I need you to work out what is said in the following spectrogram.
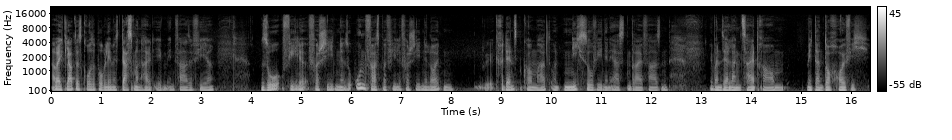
Aber ich glaube, das große Problem ist, dass man halt eben in Phase 4 so viele verschiedene, so unfassbar viele verschiedene Leuten äh, Kredenz bekommen hat und nicht so wie in den ersten drei Phasen über einen sehr langen Zeitraum mit dann doch häufig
